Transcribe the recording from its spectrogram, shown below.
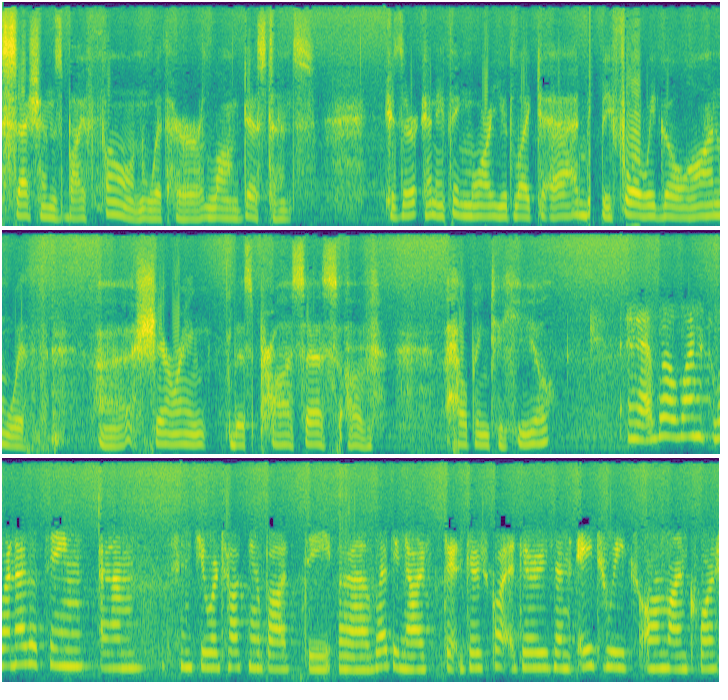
sessions by phone with her long distance. Is there anything more you'd like to add before we go on with uh, sharing this process of helping to heal? Uh, well, one one other thing um, since you were talking about the uh, webinars, there's there is an eight-week online course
